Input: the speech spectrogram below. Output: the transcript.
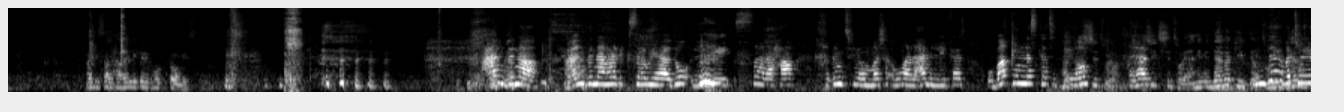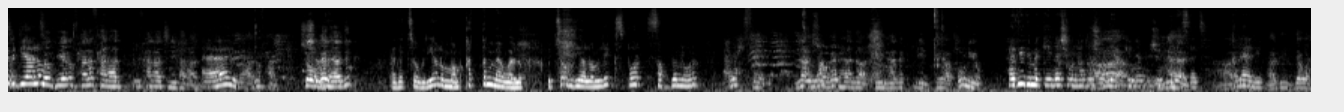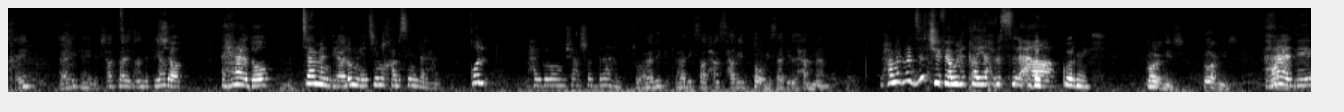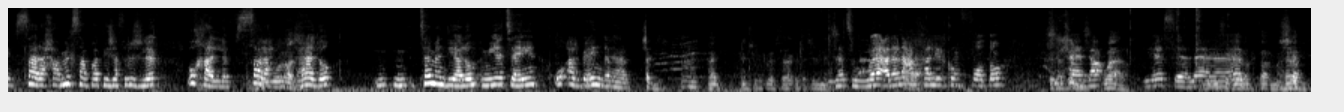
هذه صالحه غير اللي كيركبوا في الطوبيس عندنا عندنا هاد الكساوي هادو اللي الصراحه خدمت فيهم ما شاء الله العام اللي فات. وباقي الناس كتديهم. الشتوى هاد- الشتوى يعني من دابا كيبداو من التويب دابا التويب ديالو. التوب ديالو بحال بحال هاد بحال هاد الشنيطار هذا ايوا بحالو بحال. شوف شوف. غير هادوك؟ هذا الثوب ديالهم ما مقطن ما والو. والثوب ديالهم ليكسبور صب ورد على حسابي. لا شو غير هذا كاين هذاك في اليد فيها بونيو هذه دي ما كايناش ما نهضروش آه، عليها كاينة بجوج كاينة هاد. بياسات هاي. قلالين هذه دوا 70 هذيك هيديك. شحال طايت عندك فيها؟ شوف هادو الثمن ديالو 250 درهم. قل نحيدوا لهم شي 10 دراهم. شو هذيك هذيك صالحه صحابي الطوبيس هذه للحمام محمد ما تزيدش فيها ولي طيح بالسلعة. كورنيش. كورنيش كورنيش. هادي الصراحه عمل zapatilla في رجلك وخلف. الصراحه والراجل. هادو الثمن ديالهم 240 درهم. هادي. كنشوفك لابسها كتعجبني جات واعرة. أنا غنخلي لكم فوطو. شي. حاجة. واعرة. يا سلام. محترمه شوف. هادي.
